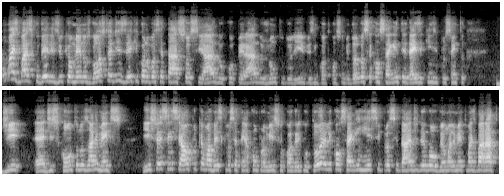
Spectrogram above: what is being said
O mais básico deles e o que eu menos gosto é dizer que quando você está associado, cooperado junto do Livres enquanto consumidor, você consegue entre 10% e 15% de é, desconto nos alimentos. Isso é essencial porque uma vez que você tenha compromisso com o agricultor, ele consegue em reciprocidade devolver um alimento mais barato.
